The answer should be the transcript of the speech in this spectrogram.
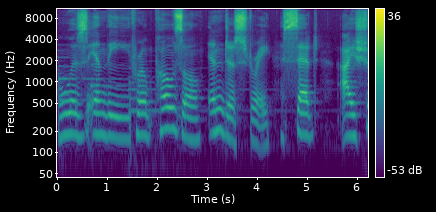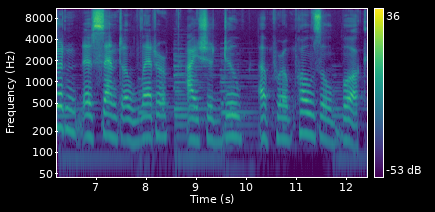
who was in the proposal industry, said I shouldn't have sent a letter, I should do a proposal book.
